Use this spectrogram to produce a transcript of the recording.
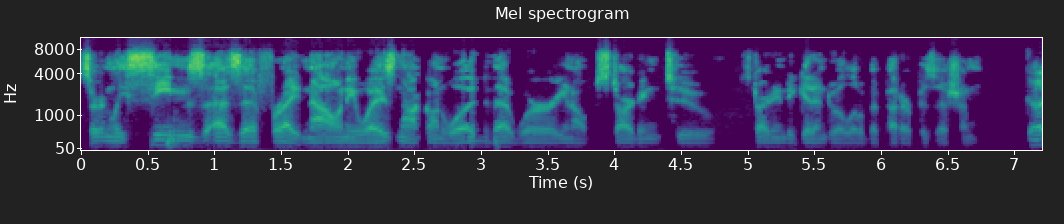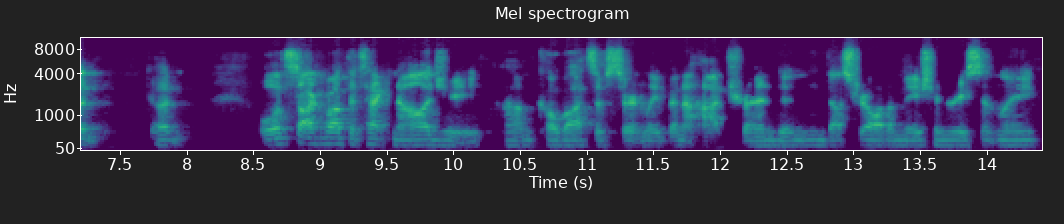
certainly seems as if right now, anyways, knock on wood, that we're you know starting to starting to get into a little bit better position. Good, good. Well, let's talk about the technology. Um, cobots have certainly been a hot trend in industrial automation recently.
